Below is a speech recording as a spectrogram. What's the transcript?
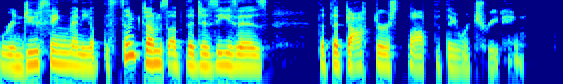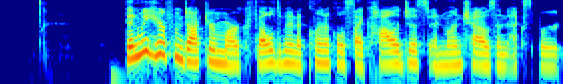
were inducing many of the symptoms of the diseases that the doctors thought that they were treating. Then we hear from Dr. Marc Feldman, a clinical psychologist and Munchausen expert,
